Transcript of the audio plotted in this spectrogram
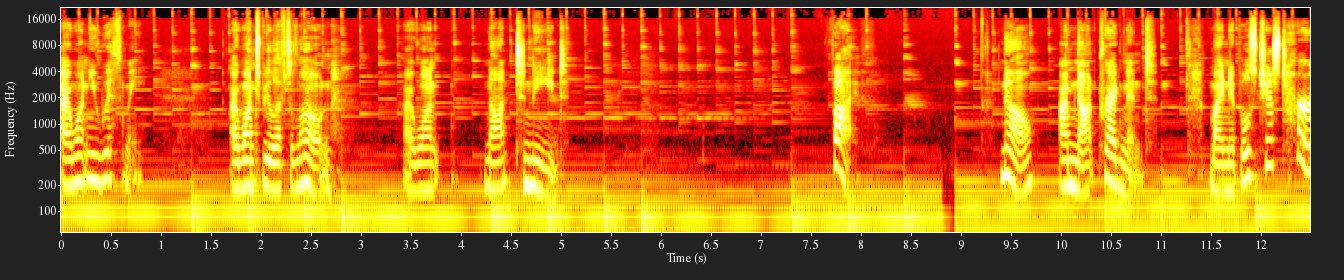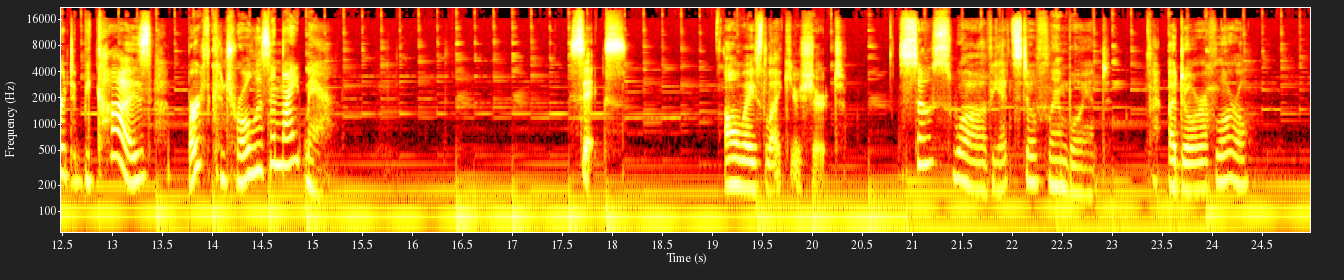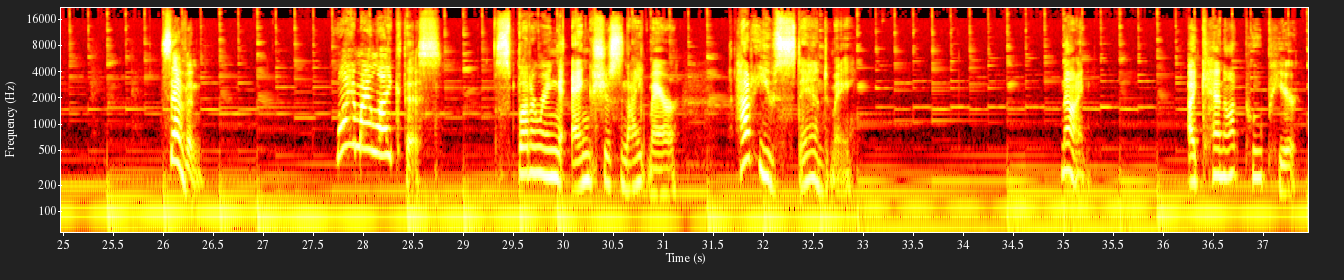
I want you with me. I want to be left alone. I want not to need. No, I'm not pregnant. My nipples just hurt because birth control is a nightmare. 6. Always like your shirt. So suave yet still flamboyant. Adora Floral. 7. Why am I like this? Sputtering, anxious nightmare. How do you stand me? 9. I cannot poop here.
